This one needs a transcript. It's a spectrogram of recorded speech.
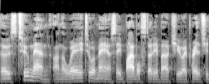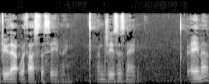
those two men on the way to Emmaus a Bible study about you, I pray that you do that with us this evening. In Jesus' name, amen.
